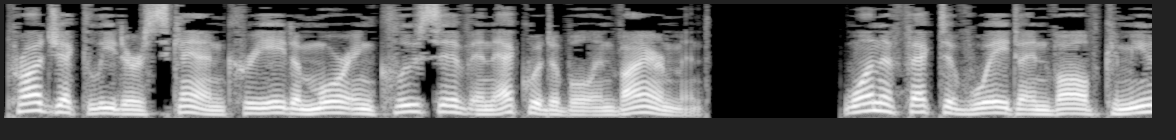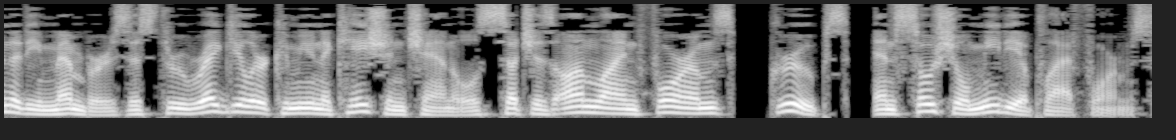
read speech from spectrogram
project leaders can create a more inclusive and equitable environment. One effective way to involve community members is through regular communication channels such as online forums, groups, and social media platforms.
